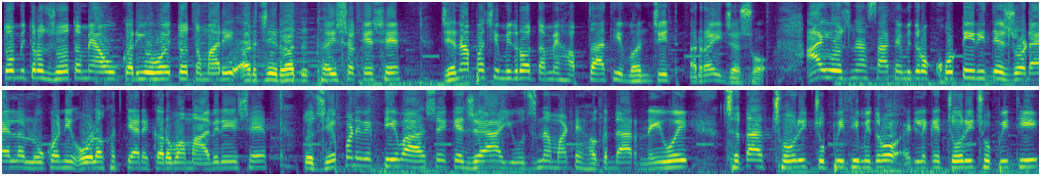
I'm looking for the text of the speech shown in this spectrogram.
તો મિત્રો, જો તમે આવું કર્યું હોય તો તમારી અરજી રદ થઈ શકે છે. જેના પછી મિત્રો, તમે હપ્તાથી વંચિત રહી જશો. આ યોજના સાથે મિત્રો, ખોટી રીતે જોડાયેલા લોકોની ઓળખ અત્યારે કરવામાં આવી રહી છે. તો જે પણ વ્યક્તિ એવા હશે કે જે આ યોજના માટે હકદાર નહીં હોય, છતાં ચોરી ચૂપીથી મિત્રો, એટલે કે ચોરી છુપીથી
